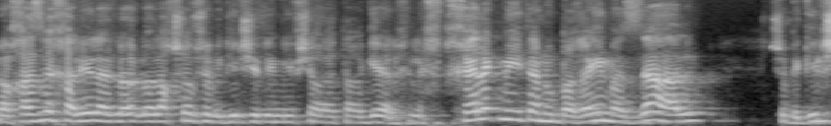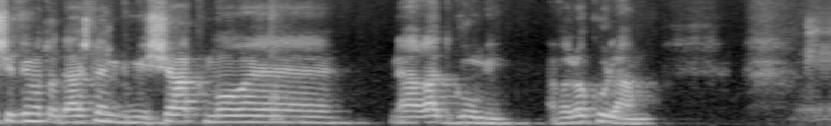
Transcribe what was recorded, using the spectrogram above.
לא, חס וחלילה לא, לא לחשוב שבגיל 70 אי אפשר לתרגל. חלק מאיתנו ברי מזל, שבגיל 70 התודעה שלהם גמישה כמו אה, נערת גומי, אבל לא כולם.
